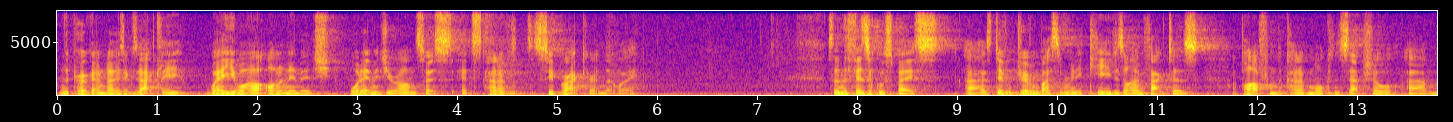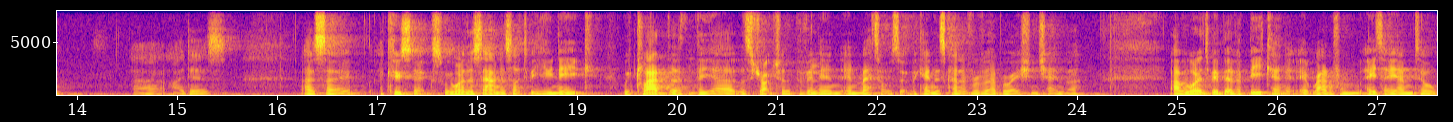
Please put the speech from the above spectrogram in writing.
and the program knows exactly where you are on an image, what image you're on, so it's, it's kind of super accurate in that way. So in the physical space, uh, it's driven by some really key design factors, apart from the kind of more conceptual um, uh, ideas. Uh, so acoustics, we wanted the sound inside to be unique. We clad the, the, uh, the structure, the pavilion, in metal, so it became this kind of reverberation chamber. Uh, we wanted it to be a bit of a beacon. It, it ran from 8 a.m. till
